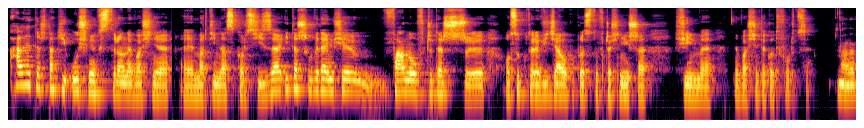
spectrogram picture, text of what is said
ale też taki uśmiech w stronę właśnie e, Martina Scorsese. I też wydaje mi się fanów, czy też e, osób, które widziały po prostu wcześniejsze filmy właśnie tego twórcy. Ale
